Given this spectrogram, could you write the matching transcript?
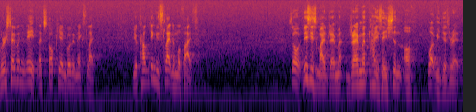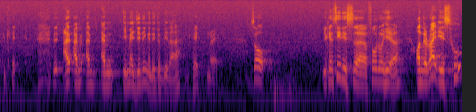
Verse 7 and 8. Let's stop here and go to the next slide. You're counting this slide number 5. So, this is my drama- dramatization of what we just read. Okay? I, I'm, I'm, I'm imagining a little bit, uh, okay? All right. So, you can see this uh, photo here. On the right is who?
